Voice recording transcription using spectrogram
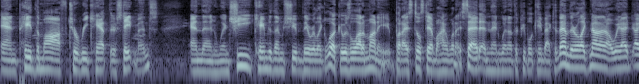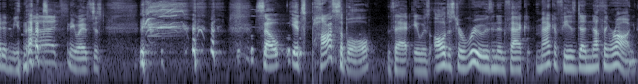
and paid them off to recant their statements. And then when she came to them, she they were like, "Look, it was a lot of money, but I still stand behind what I said." And then when other people came back to them, they were like, "No, no, no, wait, I, I didn't mean that." What? anyway, it's just so it's possible that it was all just a ruse, and in fact, McAfee has done nothing wrong,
